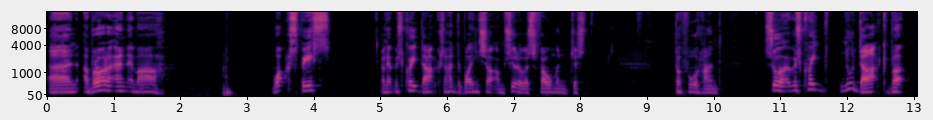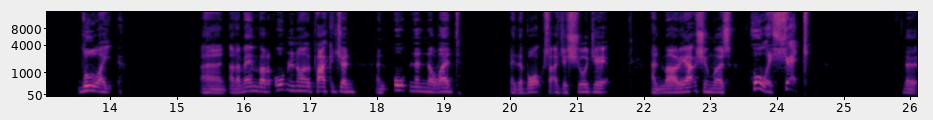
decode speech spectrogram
And I brought it into my workspace and it was quite dark because I had the blind shut. I'm sure I was filming just beforehand. So it was quite, no dark, but low light. And I remember opening all the packaging and opening the lid of the box that I just showed you. And my reaction was, holy shit! Now,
